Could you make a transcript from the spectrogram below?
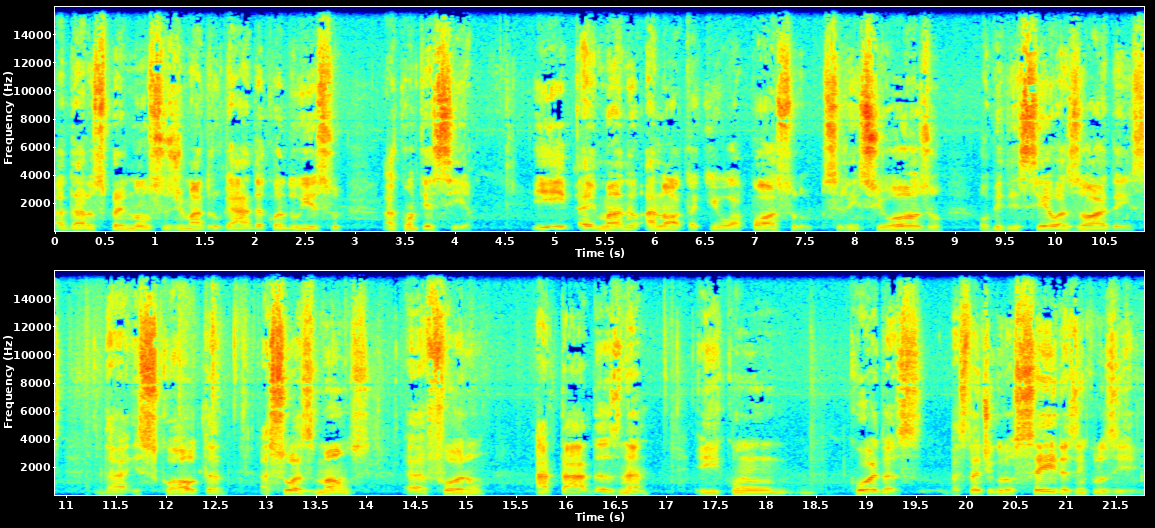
a dar os prenúncios de madrugada quando isso acontecia. E Emmanuel anota que o apóstolo silencioso obedeceu às ordens da escolta, as suas mãos uh, foram atadas, né, e com cordas bastante grosseiras, inclusive.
